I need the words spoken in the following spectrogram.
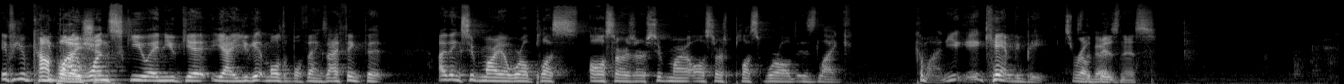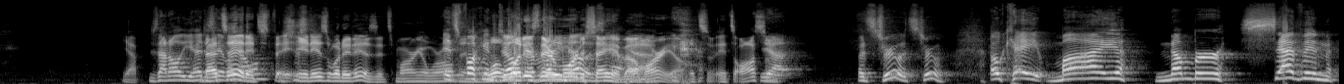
if you, you buy one SKU and you get yeah you get multiple things. I think that I think Super Mario World plus All Stars or Super Mario All Stars plus World is like, come on, you, it can't be beat. It's real the good. business. Yeah. Is that all you had to That's it. about It's, that one? it just- is what it is. It's Mario World. It's and- fucking What, dope. what is there Everybody more to say yeah. about Yeah. Mario? It's it's awesome. Yeah. That's true. It's true. Okay, my number seven,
